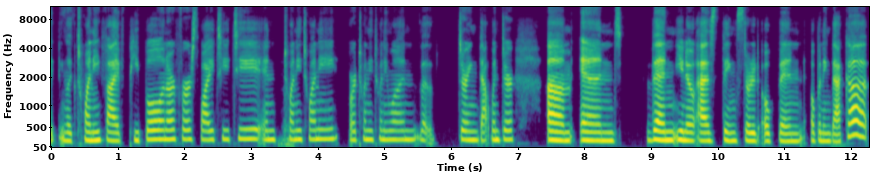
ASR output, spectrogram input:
I think, like twenty five people in our first YTT in Mhm. 2020 or 2021 the, during that winter, um, and then you know as things started open opening back up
